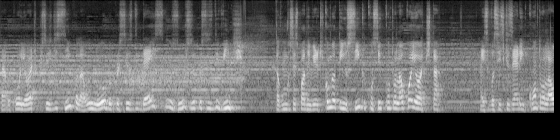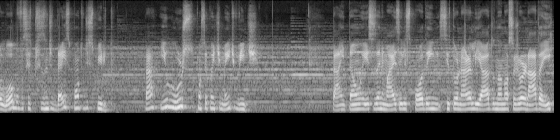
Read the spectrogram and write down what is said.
Tá? O coiote precisa de 5 lá. O lobo eu preciso de 10 e os ursos eu preciso de 20. Então como vocês podem ver aqui, como eu tenho 5, eu consigo controlar o coiote, tá? Aí se vocês quiserem controlar o lobo, vocês precisam de 10 pontos de espírito, tá? E o urso, consequentemente, 20. Tá? Então esses animais eles podem se tornar aliados na nossa jornada aí,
